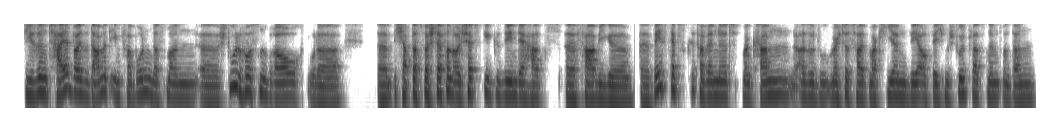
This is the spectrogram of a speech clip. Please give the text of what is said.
die sind teilweise damit eben verbunden, dass man äh, Stuhlhussen braucht oder äh, ich habe das bei Stefan Olszewski gesehen, der hat äh, farbige äh, Basecaps verwendet. Man kann, also du möchtest halt markieren, wer auf welchem Stuhl Platz nimmt und dann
